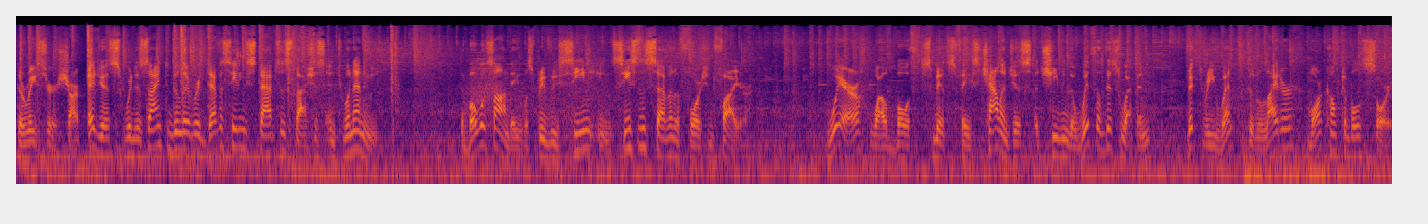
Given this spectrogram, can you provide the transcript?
The razor sharp edges were designed to deliver devastating stabs and slashes into an enemy. The Boasande was previously seen in Season 7 of Forged in Fire, where, while both smiths faced challenges achieving the width of this weapon, victory went to the lighter, more comfortable sword.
